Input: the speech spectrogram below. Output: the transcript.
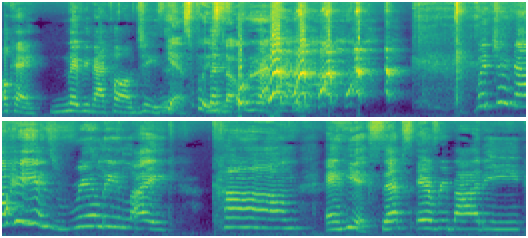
okay, maybe not call him Jesus. Yes, please Let's, no. but you know, he is really like calm and he accepts everybody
